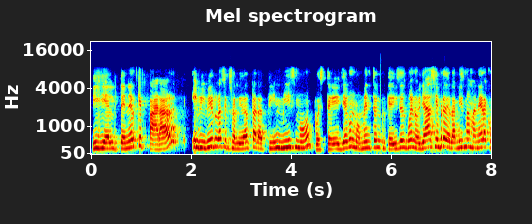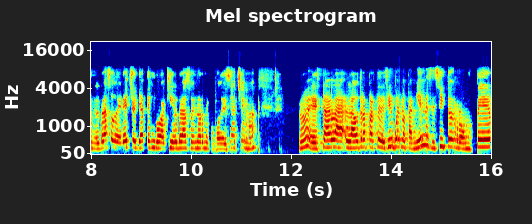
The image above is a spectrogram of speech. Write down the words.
Y el tener que parar y vivir la sexualidad para ti mismo, pues te llega un momento en el que dices, bueno, ya siempre de la misma manera, con el brazo derecho, ya tengo aquí el brazo enorme, como decía Chema, Está la, la, otra parte de decir, bueno, también necesito romper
